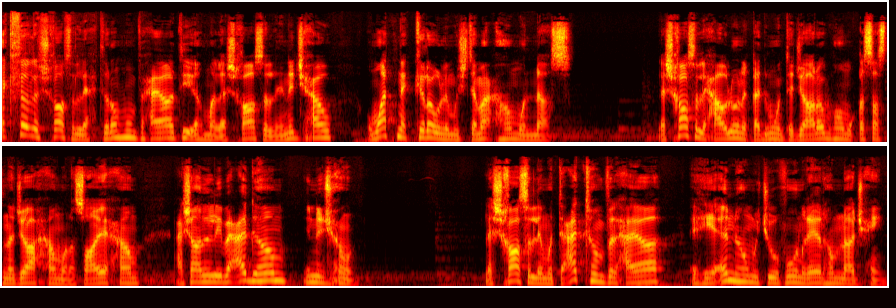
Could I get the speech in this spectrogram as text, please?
أكثر الأشخاص اللي أحترمهم في حياتي هم الأشخاص اللي نجحوا وما تنكروا لمجتمعهم والناس. الأشخاص اللي يحاولون يقدمون تجاربهم وقصص نجاحهم ونصايحهم عشان اللي بعدهم ينجحون. الأشخاص اللي متعتهم في الحياة هي إنهم يشوفون غيرهم ناجحين.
